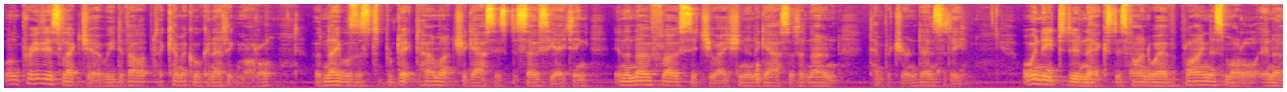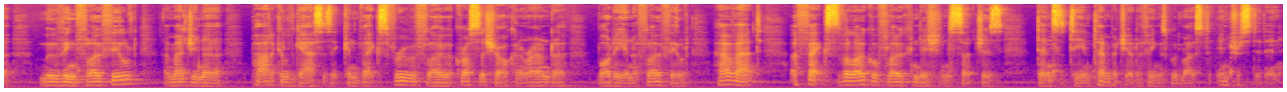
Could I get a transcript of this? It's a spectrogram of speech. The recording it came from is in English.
On the previous lecture, we developed a chemical kinetic model that enables us to predict how much a gas is dissociating in a no-flow situation in a gas at a known temperature and density. What we need to do next is find a way of applying this model in a moving flow field. Imagine a particle of gas as it convects through a flow across the shock and around a body in a flow field, how that affects the local flow conditions such as density and temperature, the things we're most interested in.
